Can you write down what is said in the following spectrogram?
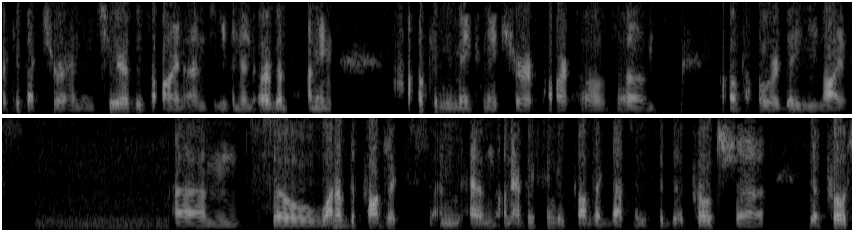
architecture and interior design and even in urban planning, how can you make nature part of um, of our daily lives? Um, so one of the projects I mean, um, on every single project, that's the approach, uh, the approach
